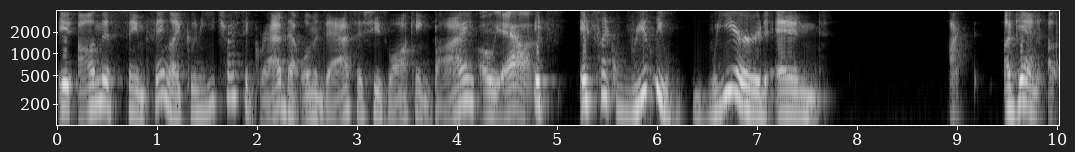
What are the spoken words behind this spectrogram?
it on this same thing, like when he tries to grab that woman's ass as she's walking by. Oh yeah. It's it's like really weird and I, again, uh,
